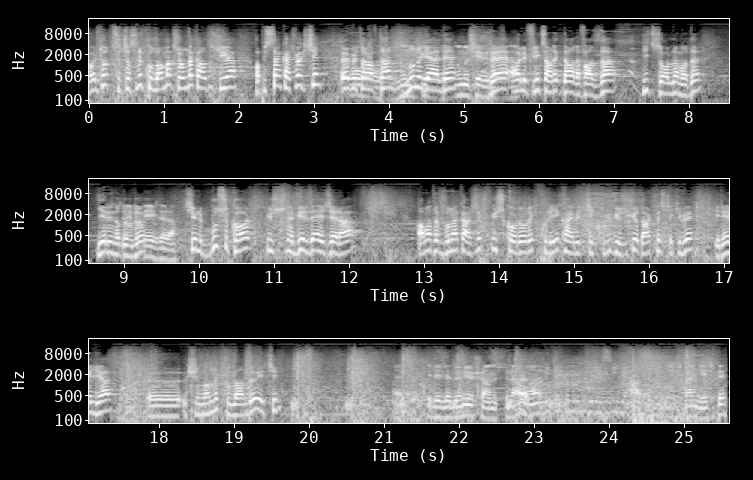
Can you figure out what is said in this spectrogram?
Holy Tot sıçrasını kullanmak zorunda kaldı suya hapisten kaçmak için. Öbür Oo, taraftan Nunu Nunu çevirdi, geldi Nunu çevirdi ve ya. Holy Phoenix artık daha da fazla hiç zorlamadı. Yerinde Üstüne bir durdu. de ejderha. Şimdi bu skor üstüne bir de ejderha. Ama tabi buna karşılık üst koridordaki kuleyi kaybedecek gibi gözüküyor. Dark Passage ekibi Irelia e, ışınlanını kullandığı için Evet, ileyle dönüyor şu an üstüne Evet. ama artık işten geçti.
